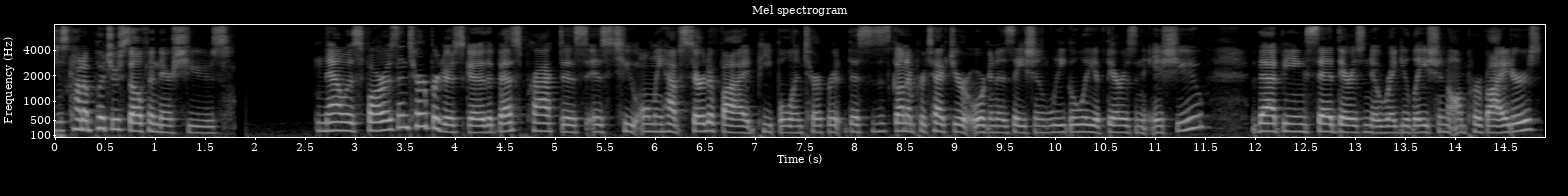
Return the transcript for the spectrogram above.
just kind of put yourself in their shoes. Now, as far as interpreters go, the best practice is to only have certified people interpret. This is going to protect your organization legally if there is an issue. That being said, there is no regulation on providers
